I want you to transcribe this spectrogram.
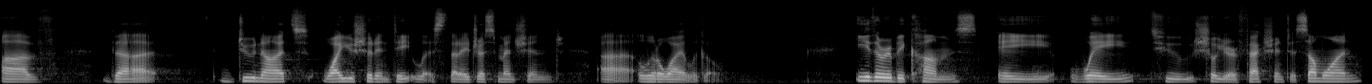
of the do not, why you shouldn't date list that I just mentioned uh, a little while ago. Either it becomes a way to show your affection to someone,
